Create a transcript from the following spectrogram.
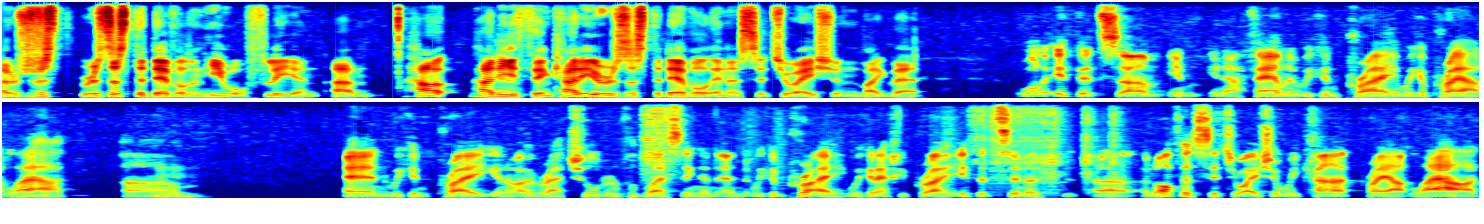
uh, resist resist the devil, and he will flee." And um, how how do you think? How do you resist the devil in a situation like that? Well, if it's um, in in our family, we can pray and we can pray out loud, um, and we can pray, you know, over our children for blessing, and, and we can pray. We can actually pray. If it's in a uh, an office situation, we can't pray out loud.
